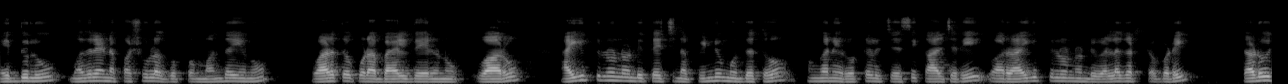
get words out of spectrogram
ఎద్దులు మొదలైన పశువుల గొప్ప మందయును వారితో కూడా బయలుదేరును. వారు ఐగుప్తుల నుండి తెచ్చిన పిండి ముద్దతో పొంగని రొట్టెలు చేసి కాల్చరి వారు ఐగుప్తుల నుండి వెళ్ళగట్టబడి తడువు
